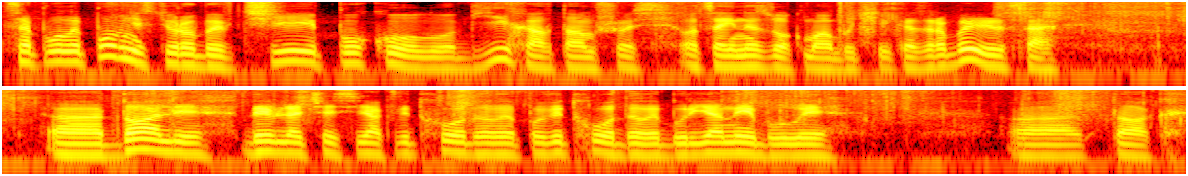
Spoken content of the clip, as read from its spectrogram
це поле повністю робив, чи по колу об'їхав там щось. Оцей низок, мабуть, тільки зробив і все. Е, Далі, дивлячись, як відходили, повідходили, бур'яни були. Е, Так,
